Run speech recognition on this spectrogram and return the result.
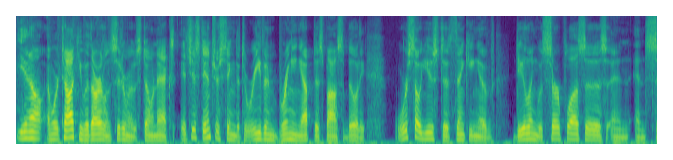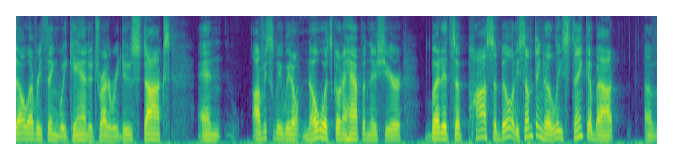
You know, and we're talking with Arlan Suderman of StoneX. It's just interesting that we're even bringing up this possibility. We're so used to thinking of dealing with surpluses and, and sell everything we can to try to reduce stocks. And obviously, we don't know what's going to happen this year, but it's a possibility, something to at least think about. Of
